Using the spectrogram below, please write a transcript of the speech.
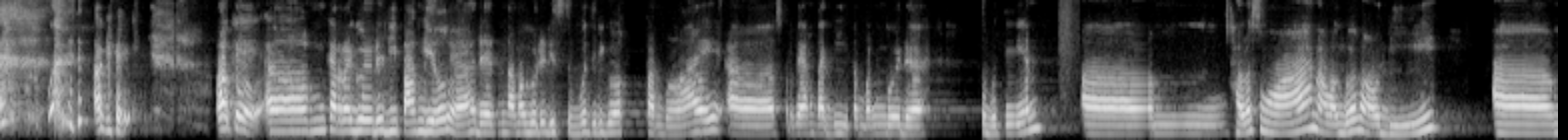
Oke. Oke, em, karena gue udah dipanggil ya dan nama gue udah disebut, jadi gue akan mulai eh, seperti yang tadi temen gue udah sebutin. Em, halo semua, nama gue Maudi. Em,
